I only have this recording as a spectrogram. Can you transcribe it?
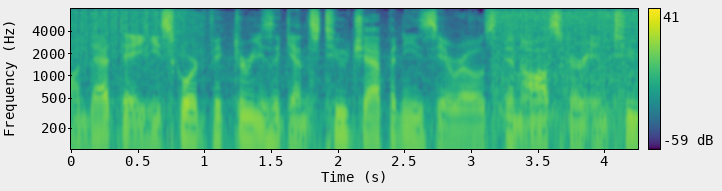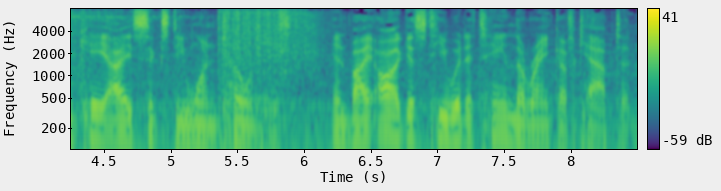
On that day, he scored victories against two Japanese Zeros, an Oscar, and two Ki 61 Tonys, and by August he would attain the rank of captain.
